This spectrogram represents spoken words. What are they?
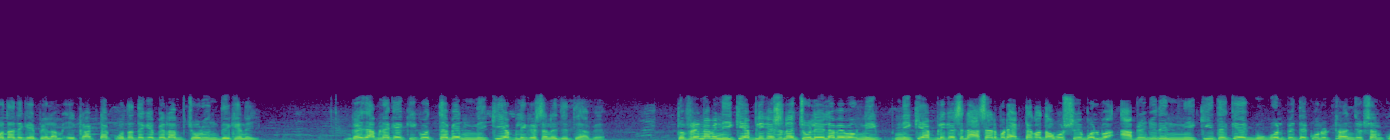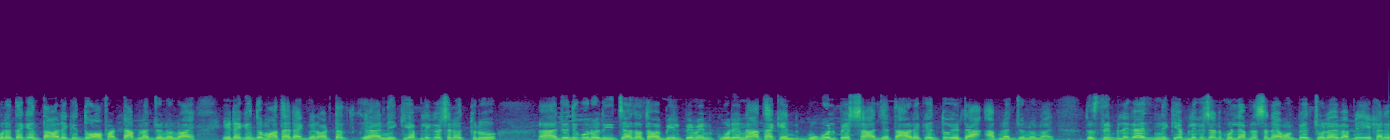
কোথা থেকে পেলাম? এই কার্ডটা কোথা থেকে পেলাম? চলুন দেখে নেই। গাইজ আপনাকে কি করতে হবে? নিকি অ্যাপ্লিকেশানে যেতে হবে। তো ফ্রেন্ড আমি নিকি অ্যাপ্লিকেশনে চলে এলাম এবং নিকি অ্যাপ্লিকেশনে আসার পর একটা কথা অবশ্যই বলব, আপনি যদি নিকি থেকে গুগল পেতে কোনো ট্রানজ্যাকশন করে থাকেন, তাহলে কিন্তু অফারটা আপনার জন্য নয়, এটা কিন্তু মাথায় রাখবেন। অর্থাৎ নিকি অ্যাপ্লিকেশনের থ্রু যদি কোনো রিচার্জ অথবা বিল পেমেন্ট করে না থাকেন গুগল পের সাহায্যে, তাহলে কিন্তু এটা আপনার জন্য নয়। তো সিম্পলি গাইজ নিকি অ্যাপ্লিকেশন খুললে আপনার সামনে এমন পেজ চলে যাবে আপনি এখানে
